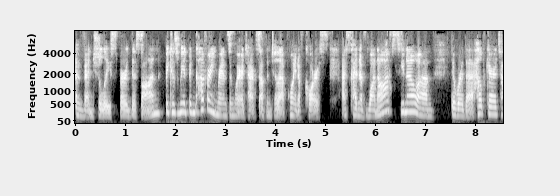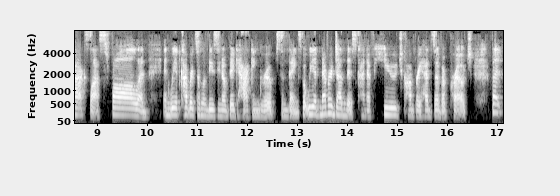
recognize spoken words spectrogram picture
eventually spurred this on because we had been covering ransomware attacks up until that point, of course, as kind of one-offs. You know, um, there were the healthcare attacks last fall, and and we had covered some of these, you know, big hacking groups and things, but we had never done this kind of huge, comprehensive approach. But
